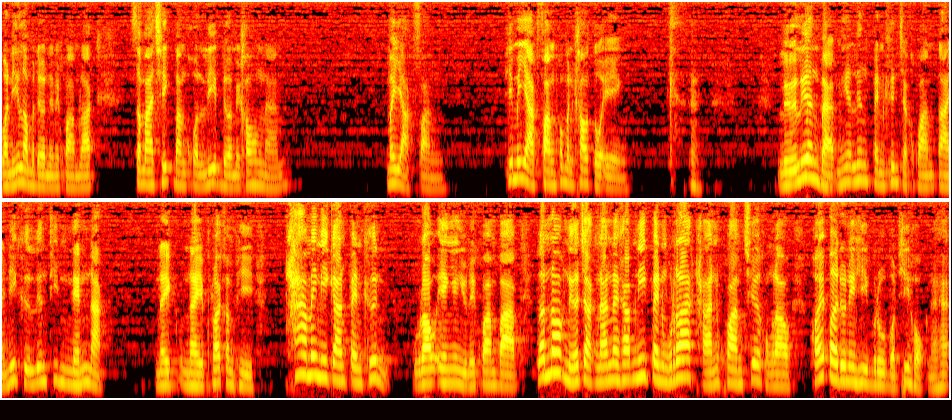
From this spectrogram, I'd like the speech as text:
วันนี้เรามาเดินในความรัก สมาชิกบางคนรีบเดินไปเข้าห้องน้ำไม่อยากฟัง ที่ไม่อยากฟังเพราะมันเข้าตัวเอง หรือเรื่องแบบนี้เรื่องเป็นขึ้นจากความตายนี่คือเรื่องที่เน้นหนักในในพระคัมภีร์ ถ้าไม่มีการเป็นขึ้น เราเองยังอยู่ในความบาป และนอกเหนือจากนั้นนะครับ นี่เป็นรากฐานความเชื่อของเรา ขอให้เปิดดูในฮีบรูบทที่หกนะฮะ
